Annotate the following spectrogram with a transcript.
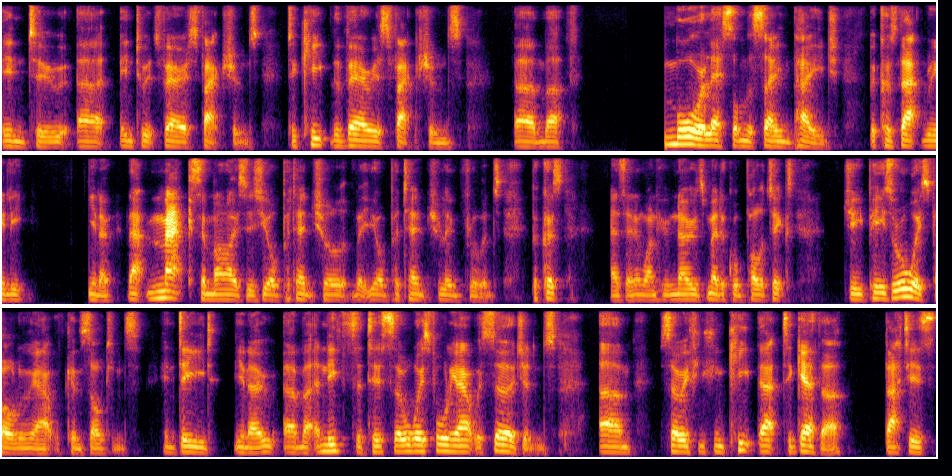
into uh, into its various factions to keep the various factions um, uh, more or less on the same page because that really you know that maximizes your potential your potential influence because as anyone who knows medical politics gps are always falling out with consultants. Indeed you know um, anesthetists are always falling out with surgeons. Um, so if you can keep that together that is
